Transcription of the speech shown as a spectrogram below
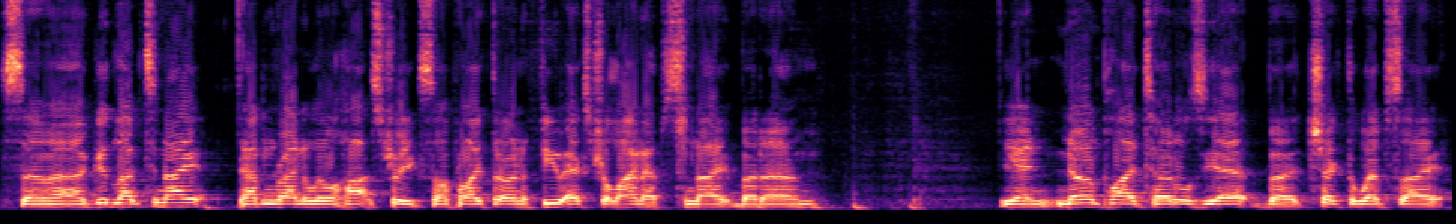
So uh, good luck tonight. I've been riding a little hot streak, so I'll probably throw in a few extra lineups tonight. But um, yeah, no implied totals yet, but check the website.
